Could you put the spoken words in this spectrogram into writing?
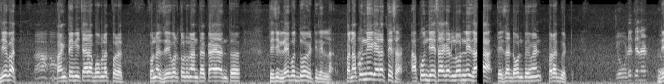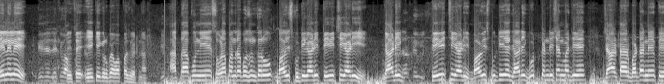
जेबात हा, हा. मग ते बिचारा बोंबलत पडत कोणा जेवर तोडून आणतं काय आणतं त्याची लय बद्दुवा भेटते त्यांना. पण आपण नाही करत तसा. आपण जैसा अगर लोन नाही झाला त्याचा डाऊन पेमेंट परत भेटतो. जेवढे त्यांना दिलेले त्याचे एक एक रुपया वापस भेटणार. आता आपण हे सोळा पंधरापासून करू बावीस फुटी गाडी तेवीसची गाडी. गाडी. तेवीसची गाडी. बावीस फुटी आहे. गाडी गुड कंडिशनमध्ये आहे. चार टायर बटन आहे. पे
